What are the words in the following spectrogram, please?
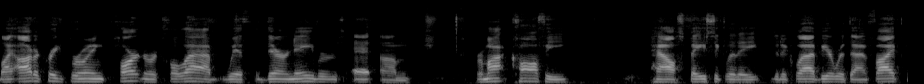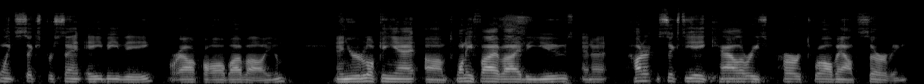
by Otter Creek Brewing partner collab with their neighbors at um, Vermont Coffee House. Basically, they did a collab beer with that 5.6% ABV or alcohol by volume, and you're looking at um, 25 IBUs and 168 calories per 12 ounce serving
